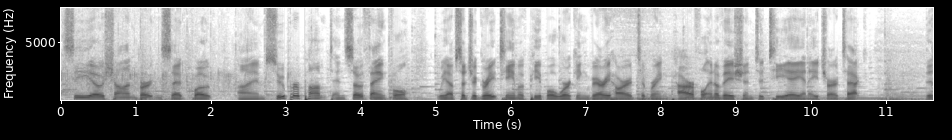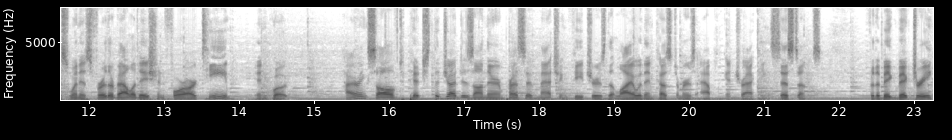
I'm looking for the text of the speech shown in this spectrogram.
CEO Shon Burton said, quote, I'm super pumped and so thankful. We have such a great team of people working very hard to bring powerful innovation to TA and HR tech. This win is further validation for our team, end quote. Hiring Solved pitched the judges on their impressive matching features that lie within customers' applicant tracking systems. For the big victory,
